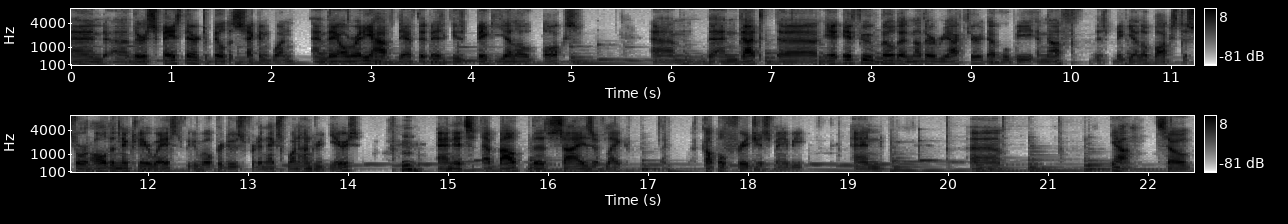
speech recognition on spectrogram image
and uh, there's space there to build a second one. And they already have they have the, basically this big yellow box. Um, and that uh, if you build another reactor that will be enough this big yellow box to store all the nuclear waste we will produce for the next 100 years. Hmm. and it's about the size of like, like a couple fridges maybe. And uh, yeah so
